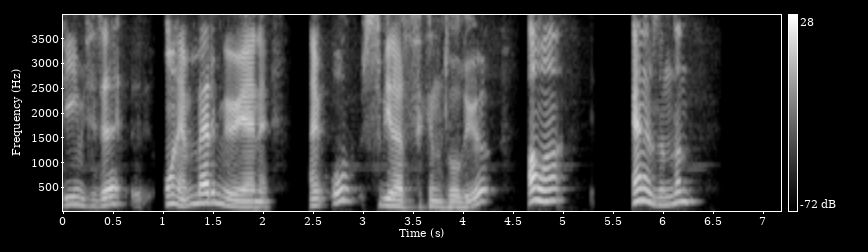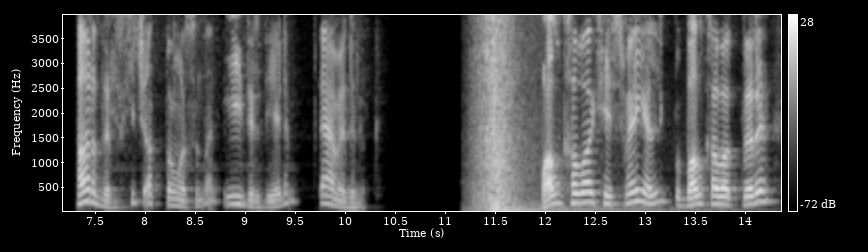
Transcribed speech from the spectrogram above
diyeyim size 10 em vermiyor yani. Hani o biraz sıkıntı oluyor. Ama en azından kardır. Hiç atmamasından iyidir diyelim. Devam edelim. Bal kabağı kesmeye geldik. Bu bal kabakları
